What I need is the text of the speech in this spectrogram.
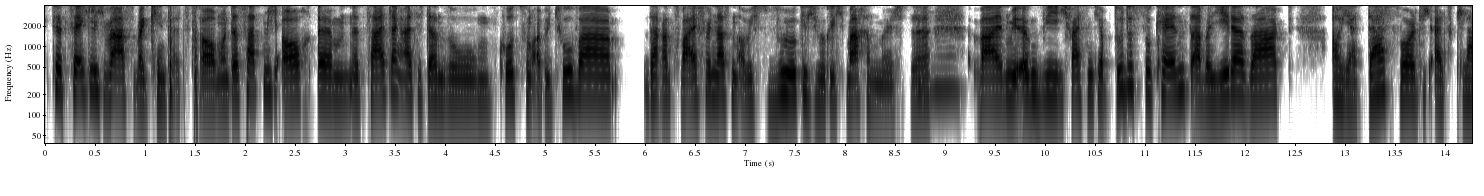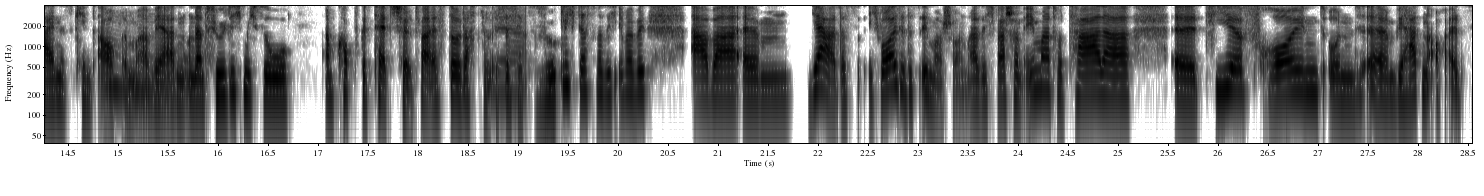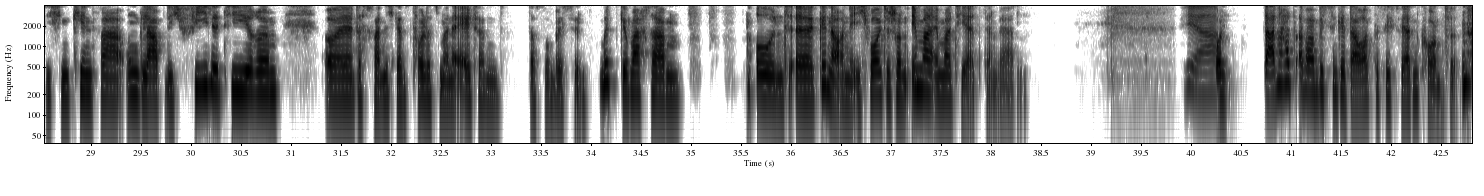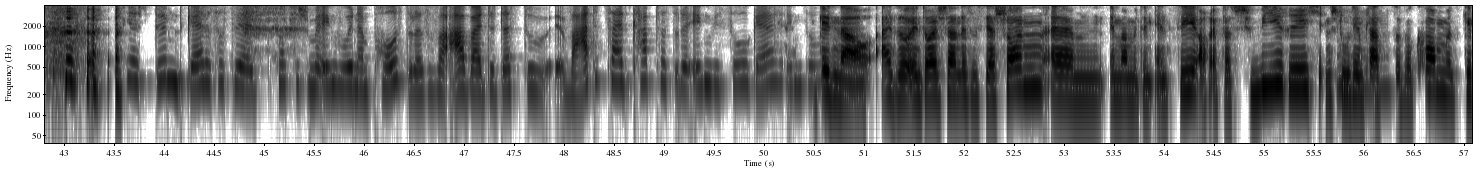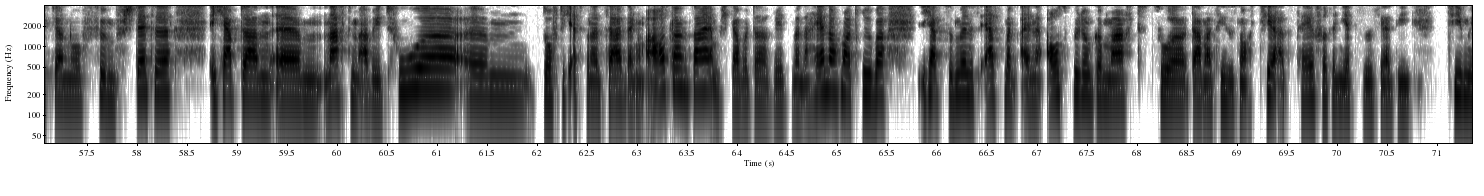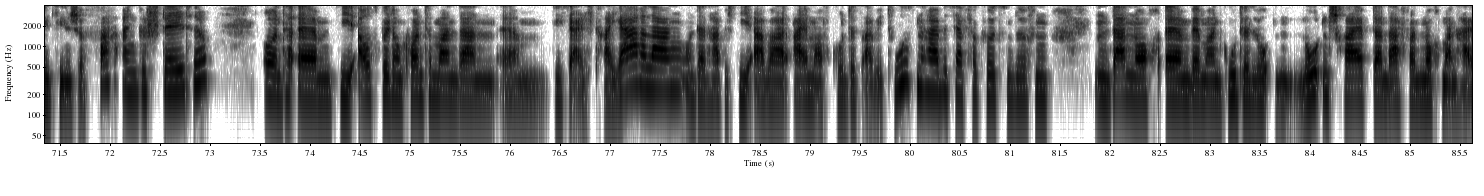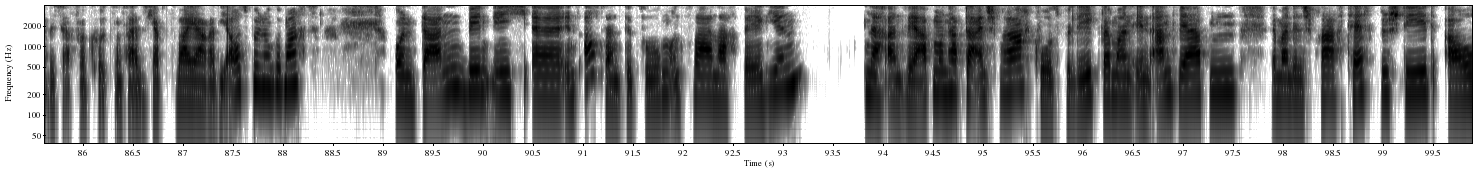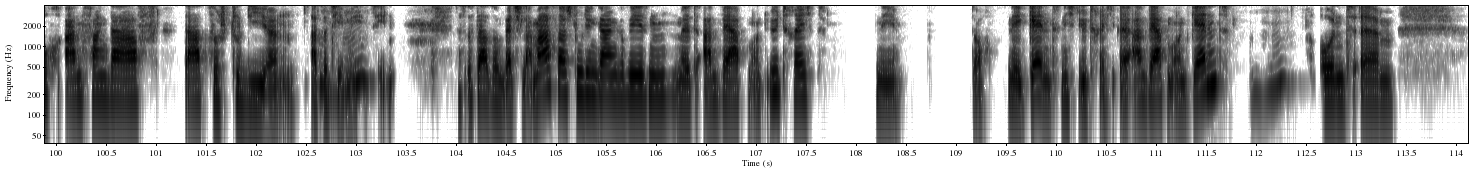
Tatsächlich war es mein Kindheitstraum und das hat mich auch ähm, eine Zeit lang, als ich dann so kurz vom Abitur war, daran zweifeln lassen, ob ich es wirklich, wirklich machen möchte. Mhm. Weil mir irgendwie, ich weiß nicht, ob du das so kennst, aber jeder sagt, oh ja, das wollte ich als kleines Kind auch mhm. immer werden. Und dann fühlte ich mich so am Kopf getätschelt, weißt du, und dachte so, ist das jetzt wirklich das, was ich immer will? Aber ähm, ja, das, ich wollte das immer schon. Also ich war schon immer totaler äh, Tierfreund und äh, wir hatten auch, als ich ein Kind war, unglaublich viele Tiere. Äh, das fand ich ganz toll, dass meine Eltern das so ein bisschen mitgemacht haben. Und äh, genau, nee, ich wollte schon immer, immer Tierärztin werden. Ja. Und dann hat es aber ein bisschen gedauert, bis ich es werden konnte. ja, stimmt, gell? Das hast du ja, das hast du schon mal irgendwo in einem Post oder so verarbeitet, dass du äh, Wartezeit gehabt hast oder irgendwie so, gell? Irgend genau, also in Deutschland ist es ja schon ähm, immer mit dem NC auch etwas schwierig, einen Studienplatz mhm. zu bekommen. Es gibt ja nur fünf Städte. Ich habe dann ähm, nach dem Abitur ähm, durfte ich erstmal eine Zeit lang im Ausland sein, aber ich glaube, da reden wir nachher nochmal drüber. Ich habe zumindest erstmal eine Ausbildung gemacht zur, damals hieß es noch Tierarzthelferin, jetzt ist es ja die die tiermedizinische Fachangestellte. Und ähm, die Ausbildung konnte man dann, ähm, die ist ja eigentlich drei Jahre lang und dann habe ich die aber einmal aufgrund des Abiturs ein halbes Jahr verkürzen dürfen. Und dann noch, ähm, wenn man gute Noten schreibt, dann darf man noch mal ein halbes Jahr verkürzen. Das heißt, ich habe zwei Jahre die Ausbildung gemacht und dann bin ich äh, ins Ausland gezogen und zwar nach Belgien nach Antwerpen und habe da einen Sprachkurs belegt, wenn man in Antwerpen, wenn man den Sprachtest besteht, auch anfangen darf, da zu studieren, also mhm. Tiermedizin. Das ist da so ein Bachelor-Master-Studiengang gewesen mit Antwerpen und Utrecht. Nee, doch, nee, Gent, nicht Utrecht, äh, Antwerpen und Gent. Mhm. Und ähm,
